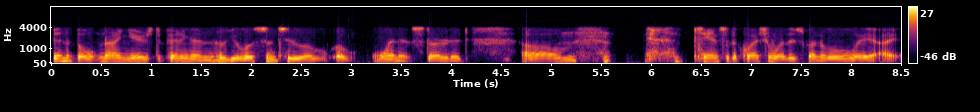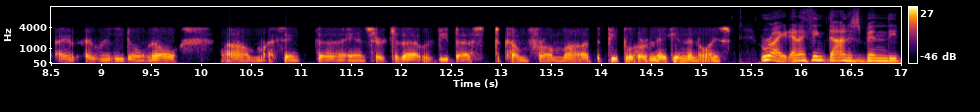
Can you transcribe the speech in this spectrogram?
been about nine years, depending on who you listen to, of, of when it started. Um, to answer the question whether it's going to go away, I, I, I really don't know. Um, I think the answer to that would be best to come from uh, the people who are making the noise. Right, and I think that has been the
